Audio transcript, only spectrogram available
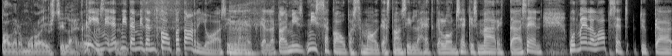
sokeripalleromuroja just sillä hetkellä? Niin, mi- et mitä, mitä nyt kauppa tarjoaa sillä mm. hetkellä. Tai mi- missä kaupassa mä oikeastaan sillä hetkellä on, sekin määrittää sen. Mutta meillä lapset tykkää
